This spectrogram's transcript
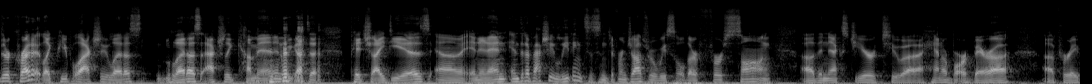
their credit, like people actually let us let us actually come in, and we got to pitch ideas, uh, and it en- ended up actually leading to some different jobs where we sold our first song uh, the next year to uh, Hanna Barbera uh, for a,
